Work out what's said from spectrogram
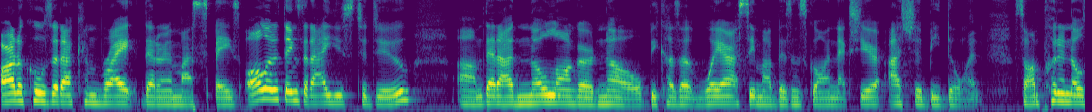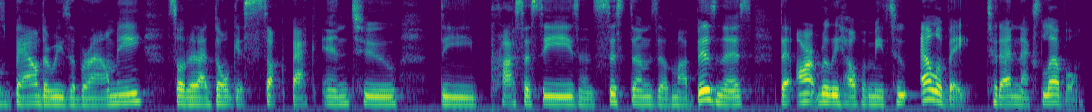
articles that I can write that are in my space, all of the things that I used to do. Um, that I no longer know because of where I see my business going next year, I should be doing. So I'm putting those boundaries around me so that I don't get sucked back into the processes and systems of my business that aren't really helping me to elevate to that next level.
